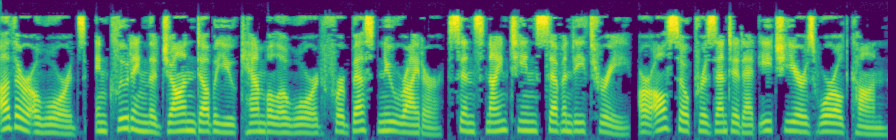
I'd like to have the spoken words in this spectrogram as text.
Other awards, including the John W. Campbell Award for Best New Writer since 1973, are also presented at each year's Worldcon.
